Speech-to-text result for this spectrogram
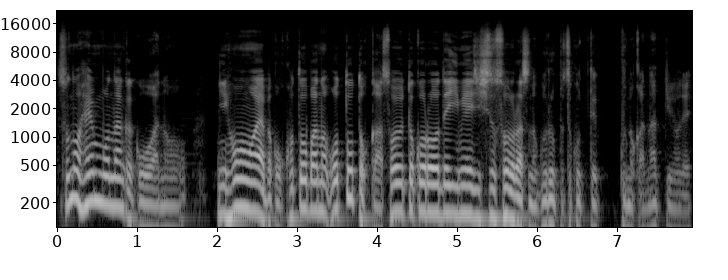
その辺もなんかこうあの日本はやっぱこう言葉の音とかそういうところでイメージシソーラスのグループ作ってくのかなっていうので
